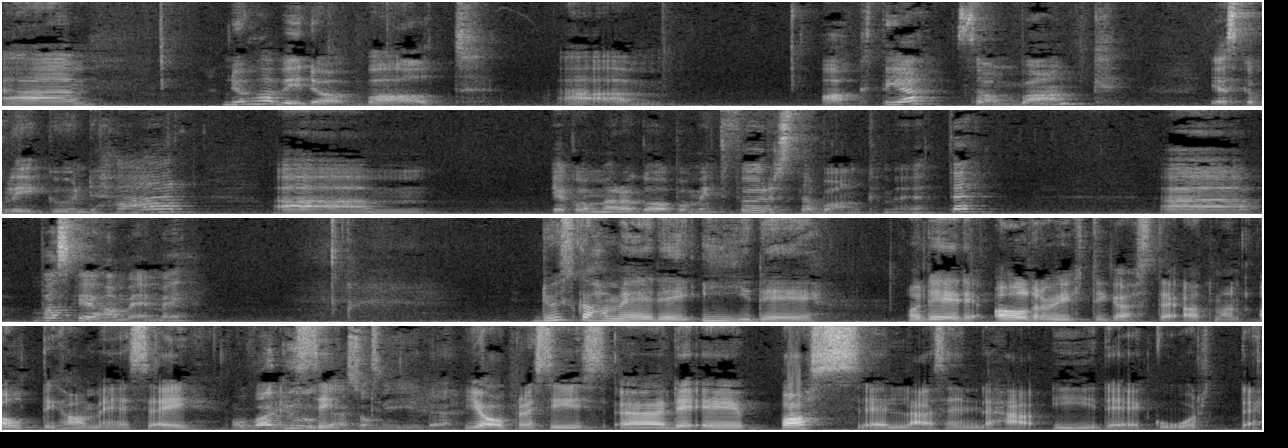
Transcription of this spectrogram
Ehm, nu har vi då valt um, Aktia som bank. Jag ska bli kund här. Ehm, jag kommer att gå på mitt första bankmöte. Uh, vad ska jag ha med mig? Du ska ha med dig ID och det är det allra viktigaste att man alltid har med sig Och vad duger sitt- som ID? Ja precis, det är pass eller sen det här ID-kortet.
